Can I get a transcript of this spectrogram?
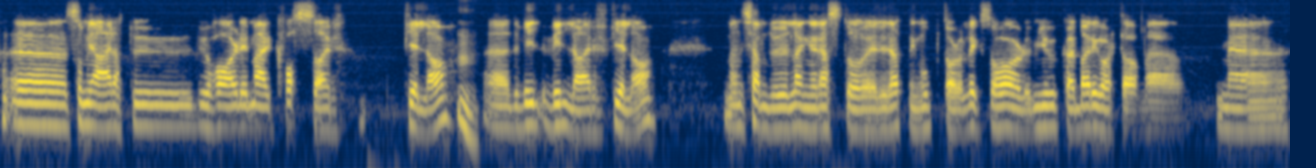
Uh, som gjør at du, du har de mer kvassere fjellene. Mm. De villere fjellene. Men kommer du lenger østover i retning Oppdal, så har du mjukere bergarter med, med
